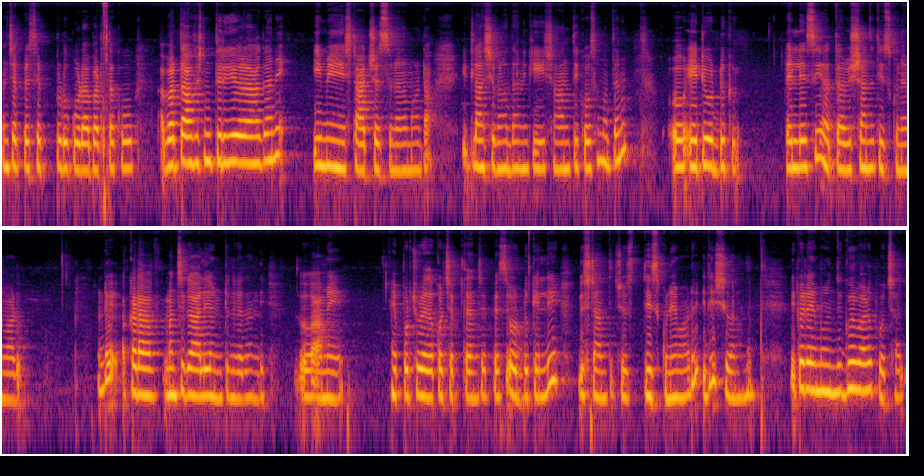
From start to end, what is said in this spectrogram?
అని చెప్పేసి ఎప్పుడు కూడా భర్తకు భర్త ఆఫీస్ నుంచి తిరిగి రాగానే ఈమె స్టార్ట్ చేస్తున్నాను అనమాట ఇట్లా శివనాథానికి శాంతి కోసం అతను ఏటి ఒడ్డుకు వెళ్ళేసి అతను విశ్రాంతి తీసుకునేవాడు. అంటే అక్కడ మంచి గాలి ఉంటుంది కదండి ఆమె ఎప్పుడు చూడేది ఒకటి చెప్తా అని చెప్పేసి ఒడ్డుకెళ్ళి విశ్రాంతి చూ తీసుకునేవాడు. ఇది శివానందం ఇక్కడ ఏముంది? గురువాడు పోచాలి.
